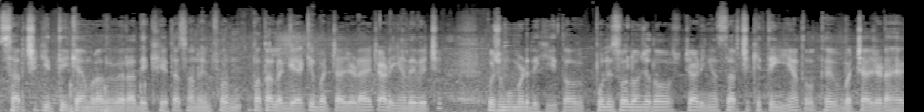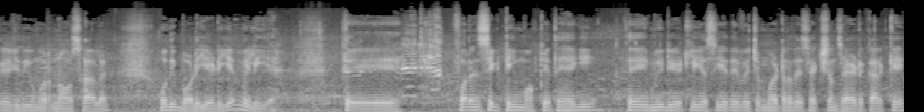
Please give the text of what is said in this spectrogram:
ਸਰਚ ਕੀਤੀ ਕੈਮਰਾ ਵਗੈਰਾ ਦੇਖੇ ਤਾਂ ਸਾਨੂੰ ਇਨਫੋਰਮ ਪਤਾ ਲੱਗਿਆ ਕਿ ਬੱਚਾ ਜਿਹੜਾ ਹੈ ਝਾੜੀਆਂ ਦੇ ਵਿੱਚ ਕੁਝ ਮੂਵਮੈਂਟ ਦਿਖੀ। ਤਾਂ ਪੁਲਿਸ ਵੱਲੋਂ ਜਦੋਂ ਝਾੜੀਆਂ ਸਰਚ ਕੀਤੀ ਗਈਆਂ ਤਾਂ ਉੱਥੇ ਬੱਚਾ ਜਿਹੜਾ ਹੈਗਾ ਜਿਹਦੀ ਉਮਰ 9 ਸਾਲ ਹੈ, ਉਹਦੀ ਬੋਡੀ ਜਿਹੜੀ ਹੈ ਮਿਲੀ ਹੈ। ਤੇ ਫੋਰੈਂਸਿਕ ਟੀਮ ਮੌਕੇ ਤੇ ਹੈਗੀ ਹੈ ਤੇ ਇਮੀਡੀਏਟਲੀ ਅਸੀਂ ਇਹਦੇ ਵਿੱਚ ਮਰਡਰ ਦੇ ਸੈਕਸ਼ਨਸ ਐਡ ਕਰਕੇ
